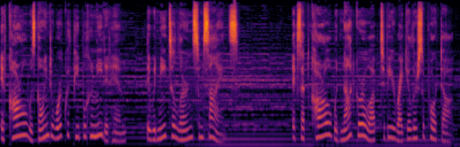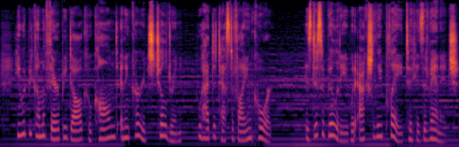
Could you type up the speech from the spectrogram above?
If Carl was going to work with people who needed him, they would need to learn some signs. Except Carl would not grow up to be a regular support dog he would become a therapy dog who calmed and encouraged children who had to testify in court. His disability would actually play to his advantage.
